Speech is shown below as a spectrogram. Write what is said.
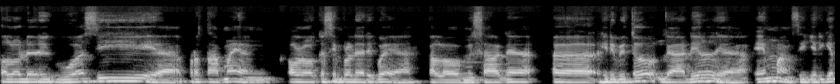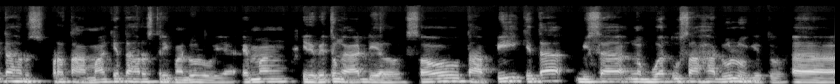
Kalau dari gua sih ya pertama yang kalau kesimpulan dari gue ya, kalau misalnya eh, hidup itu nggak adil ya emang sih. Jadi kita harus pertama kita harus terima dulu ya. Emang hidup itu nggak adil. So tapi kita bisa ngebuat usaha dulu gitu. Eh,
